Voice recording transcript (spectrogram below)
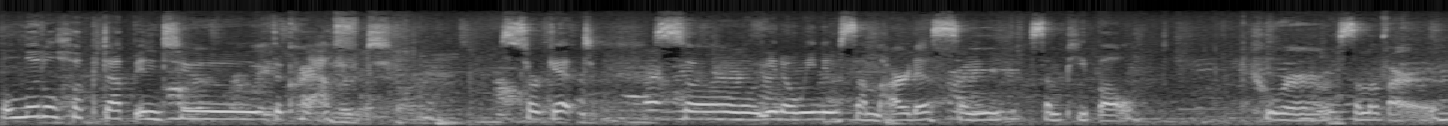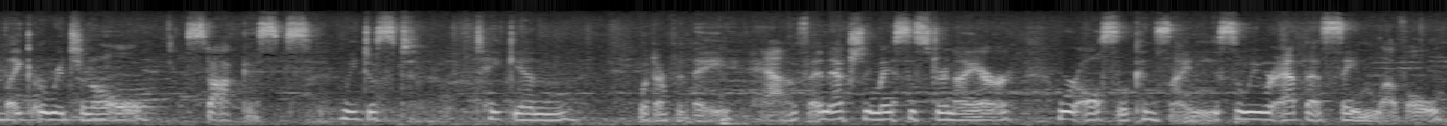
a little hooked up into the craft circuit. So, you know, we knew some artists and some people who were some of our like original stockists. We just take in whatever they have. And actually, my sister and I are we're also consignees, so we were at that same level.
